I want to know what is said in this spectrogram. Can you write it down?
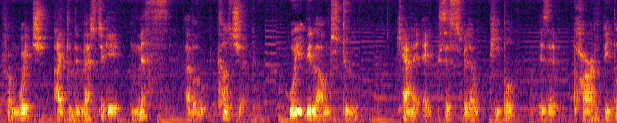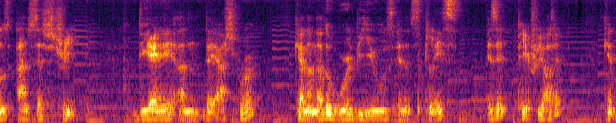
from which I could investigate myths about culture, who it belongs to, can it exist without people, is it part of people's ancestry, DNA and diaspora? Can another word be used in its place? Is it patriotic? Can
